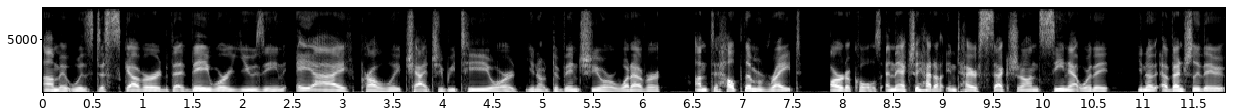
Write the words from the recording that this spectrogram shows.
um, it was discovered that they were using AI, probably ChatGPT or you know DaVinci or whatever, um, to help them write articles, and they actually had an entire section on CNET where they, you know, eventually they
